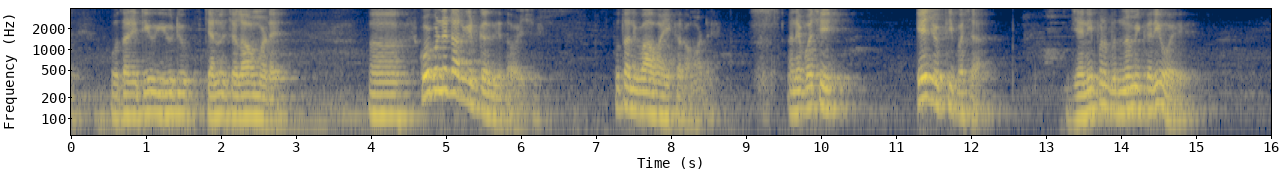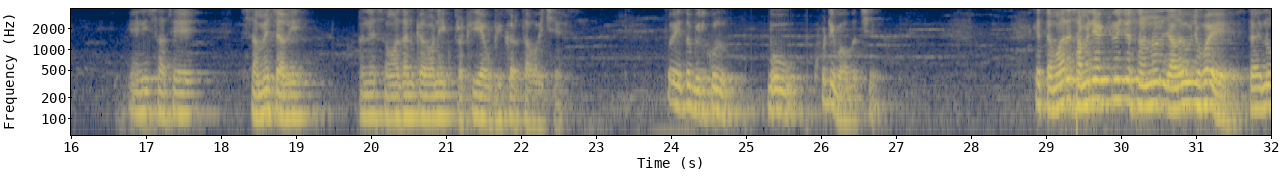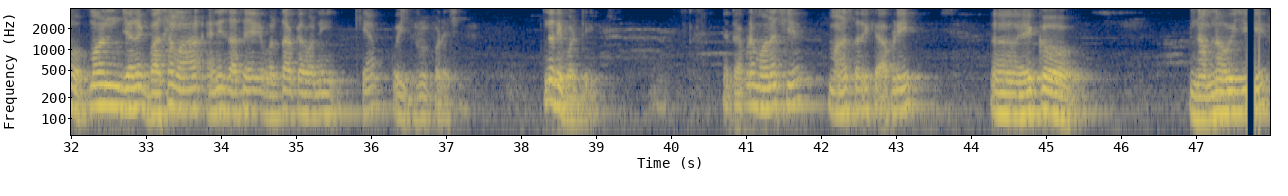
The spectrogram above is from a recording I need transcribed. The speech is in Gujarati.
પોતાની ટીવી, યુટ્યુબ ચેનલ ચલાવવા માટે કોઈપણને કોઈ પણને ટાર્ગેટ કરી દેતા હોય છે, પોતાની વાહવાહી કરવા માટે. અને પછી એ જ વ્યક્તિ પાછા જેની પણ બદનામી કરી હોય, એની સાથે સામે ચાલી અને સમાધાન કરવાની એક પ્રક્રિયા ઊભી કરતા હોય છે. તો એ તો બિલકુલ બહુ ખોટી બાબત છે. કે તમારે સામાન્ય વ્યક્તિને જો સન્માન જાળવવું જ હોય, તો એનું અપમાનજનક ભાષામાં એની સાથે વર્તાવ કરવાની ક્યાં કોઈ જરૂર પડે છે. નથી પડતી. એટલે આપણે માણસ છીએ માણસ તરીકે આપણી એક નામના હોવી જોઈએ.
